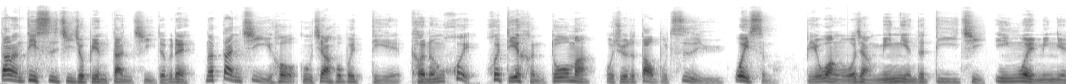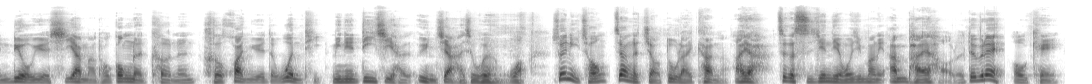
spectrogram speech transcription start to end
当然第四季就变淡季，对不对？那淡季以后股价会不会跌？可能会，会跌很多吗？我觉得倒不至于。为什么？别忘了，我讲明年的第一季，因为明年六月西岸码头工人可能和换约的问题，明年第一季还运价还是会很旺，所以你从这样的角度来看呢，哎呀，这个时间点我已经帮你安排好了，对不对？OK。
